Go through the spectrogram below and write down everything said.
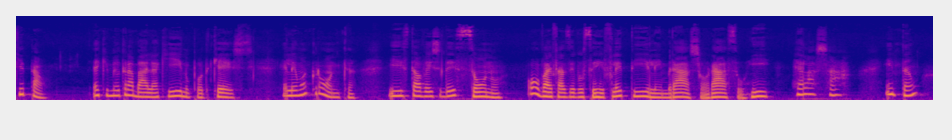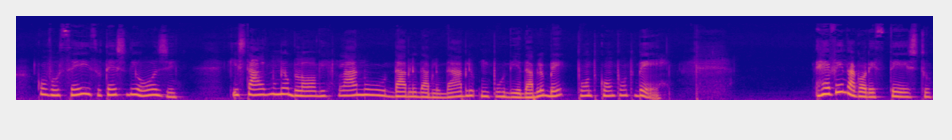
Que tal? É que o meu trabalho aqui no podcast é ler uma crônica e isso talvez te dê sono ou vai fazer você refletir, lembrar, chorar, sorrir, relaxar. Então, com vocês o texto de hoje que está no meu blog, lá no www.umpordiawb.com.br. Revendo agora esse texto,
